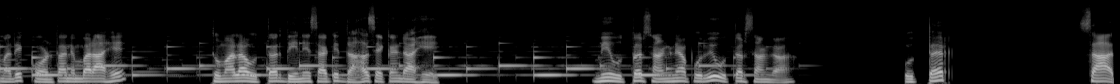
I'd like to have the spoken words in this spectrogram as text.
मध्ये कोणता नंबर आहे? तुम्हाला उत्तर देण्यासाठी दहा सेकंड आहेत. मी उत्तर सांगण्यापूर्वी उत्तर सांगा. उत्तर? सात.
